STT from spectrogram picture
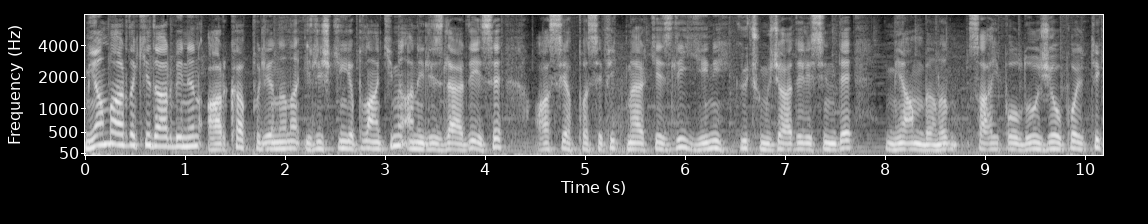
Myanmar'daki darbenin arka planına ilişkin yapılan kimi analizlerde ise Asya Pasifik merkezli yeni güç mücadelesinde Myanmar'ın sahip olduğu jeopolitik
